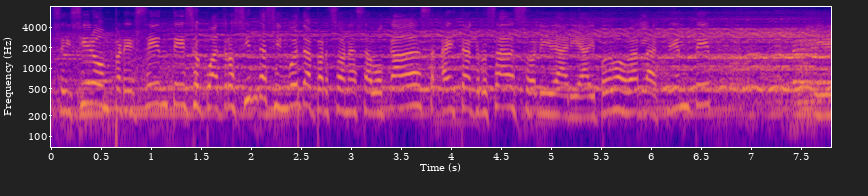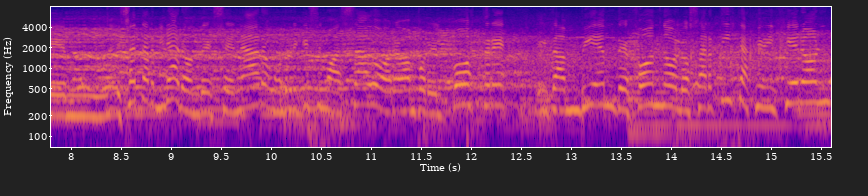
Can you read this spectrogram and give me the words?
Se hicieron presentes 450 personas abocadas a esta cruzada solidaria. Y podemos ver la gente. Eh, ya terminaron de cenar un riquísimo asado, ahora van por el postre. Y también de fondo los artistas que dijeron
